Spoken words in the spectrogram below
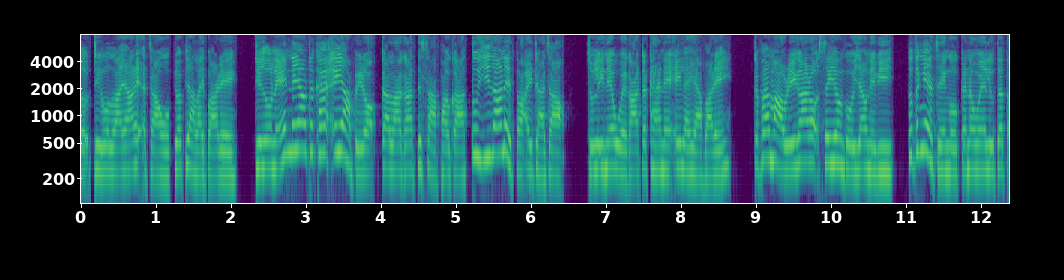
လို့ဒီကိုလာရတဲ့အကြောင်းကိုပြောပြလိုက်ပါတယ်။ဒီလိုနဲ့နှစ်ယောက်တစ်ခန်းအိတ်ရပြီးတော့ကာလာကတစ္ဆာဖောက်ကသူ့ရီးစားနဲ့သွားအိတ်တာကြောင့်ဂျူလီနဲ့ဝယ်ကတခန်းနဲ့အိတ်လိုက်ရပါတယ်။ တစ်ဖက်မှာရေကတော့စိတ်ယုံကိုရောက်နေပြီးသူတငယ်ချင်းကိုကနဝဲလူသက်သ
